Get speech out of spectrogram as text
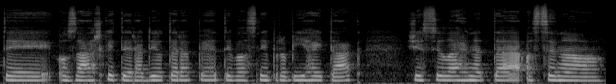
ty ozářky, ty radioterapie, ty vlastně probíhají tak, že si lehnete asi na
